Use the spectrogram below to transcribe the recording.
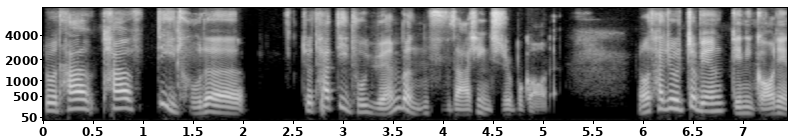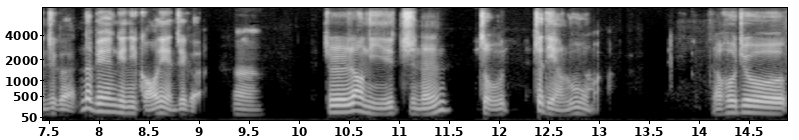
就他，他地图的，就他地图原本复杂性其实不高的，然后他就这边给你搞点这个，那边给你搞点这个，嗯，就是让你只能走。这点路嘛，然后就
